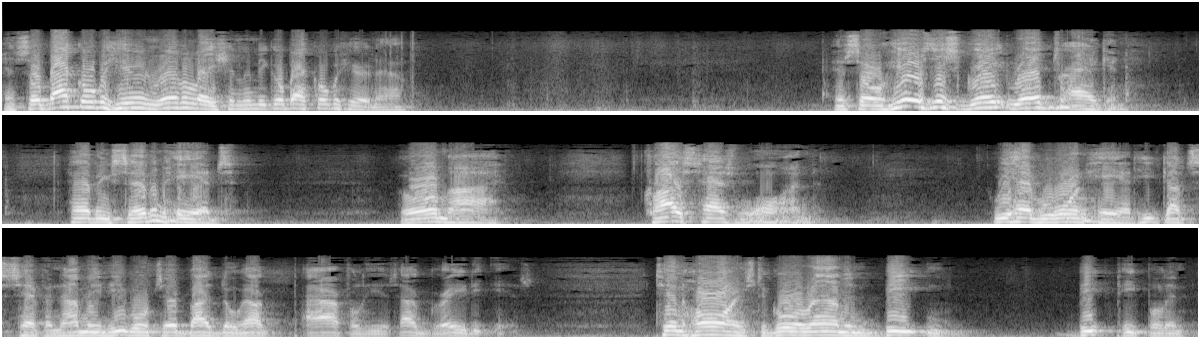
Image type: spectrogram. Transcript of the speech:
And so back over here in Revelation, let me go back over here now. And so here's this great red dragon having seven heads. Oh my. Christ has one. We have one head. He's got seven. I mean, he wants everybody to know how powerful he is, how great he is. Ten horns to go around and beat and beat people and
